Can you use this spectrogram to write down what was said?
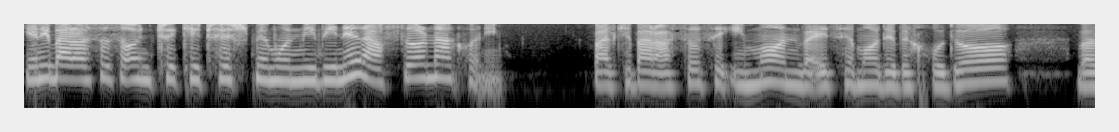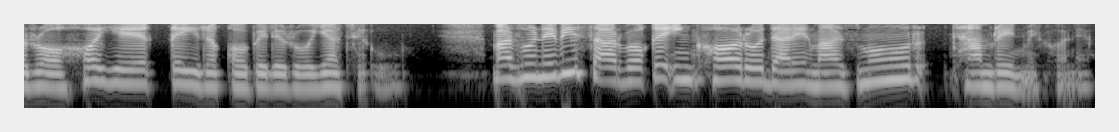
یعنی بر اساس آنچه که چشممون می‌بینه رفتار نکنیم بلکه بر اساس ایمان و اعتماد به خدا و راه های غیر قابل رویت او. مزمور نویس در واقع این کار رو در این مزمور تمرین می‌کنه.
